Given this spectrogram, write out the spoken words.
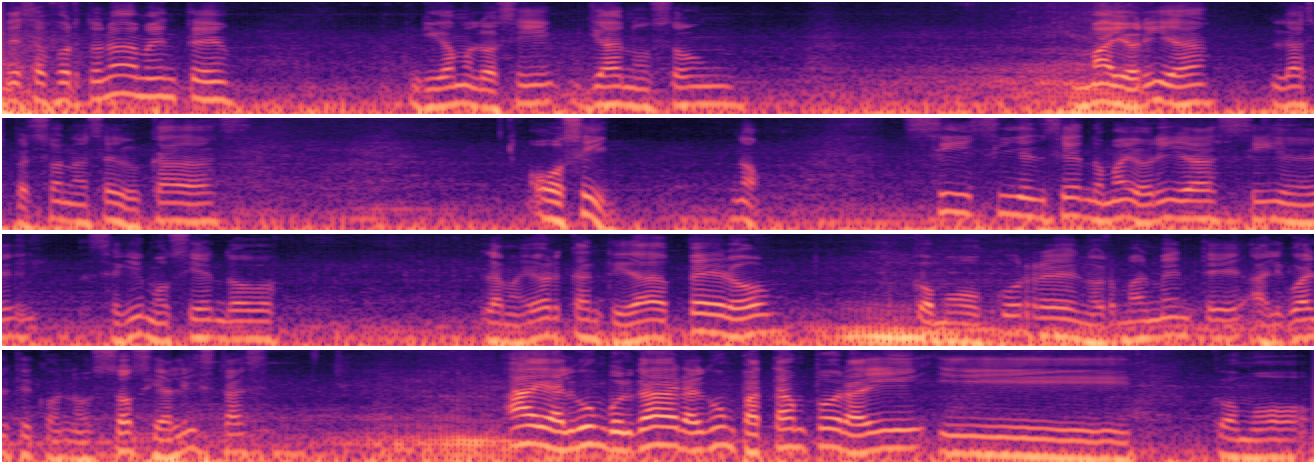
desafortunadamente, digámoslo así, ya no son mayoría las personas educadas. O sí, no. Sí siguen siendo mayoría, sí seguimos siendo la mayor cantidad, pero como ocurre normalmente, al igual que con los socialistas, hay algún vulgar, algún patán por ahí y como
